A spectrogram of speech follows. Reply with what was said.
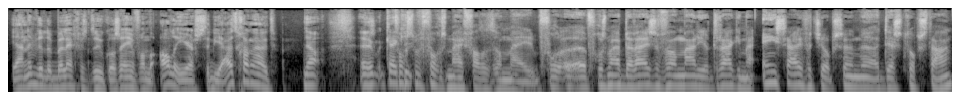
Ja, dan willen beleggers natuurlijk als een van de allereerste die uitgang uit. Ja, uh, kijk, volgens, volgens, mij valt het wel mee. Vol, uh, volgens mij bij wijze van Mario Draghi maar één cijfertje op zijn uh, desktop staan.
